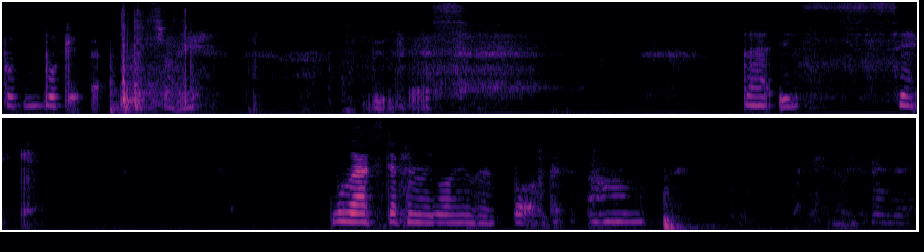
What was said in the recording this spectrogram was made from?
But look at that. Sorry. Move this. That is sick. Well, that's definitely going in the book. Um, let me find this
